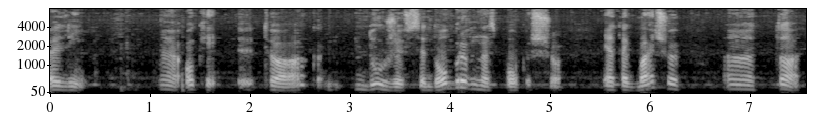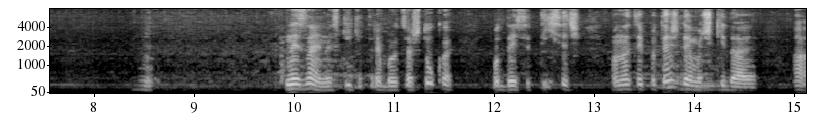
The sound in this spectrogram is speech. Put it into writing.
Лінь. А, окей. Е, Так. Дуже все добре в нас поки що. Я так бачу. Так. Не знаю, наскільки треба ця штука по 10 тисяч. Вона, типу, теж демедж кидає. А.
